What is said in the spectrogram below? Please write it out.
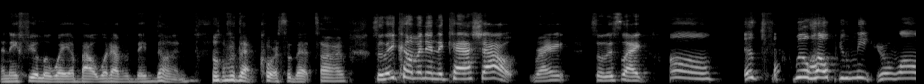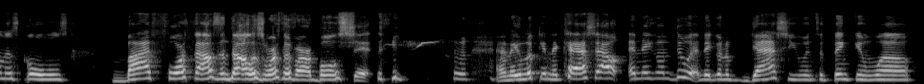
and they feel a way about whatever they've done over that course of that time. So they coming in to cash out right? So it's like oh it's we'll help you meet your wellness goals buy four thousand dollars worth of our bullshit and they looking to cash out and they're gonna do it. and They're gonna gas you into thinking, well,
